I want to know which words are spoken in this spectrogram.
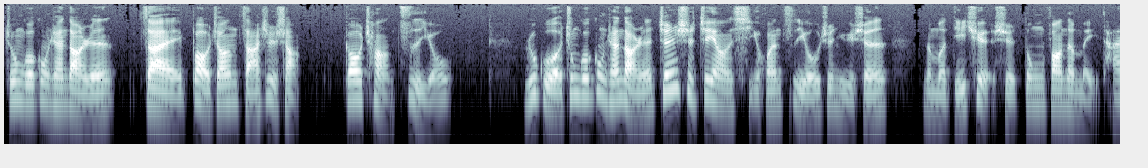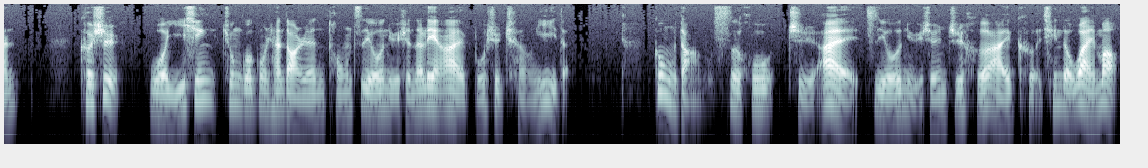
中国共产党人在报章杂志上高唱自由。如果中国共产党人真是这样喜欢自由之女神，那么的确是东方的美谈。可是我疑心中国共产党人同自由女神的恋爱不是诚意的。共党似乎只爱自由女神之和蔼可亲的外貌，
